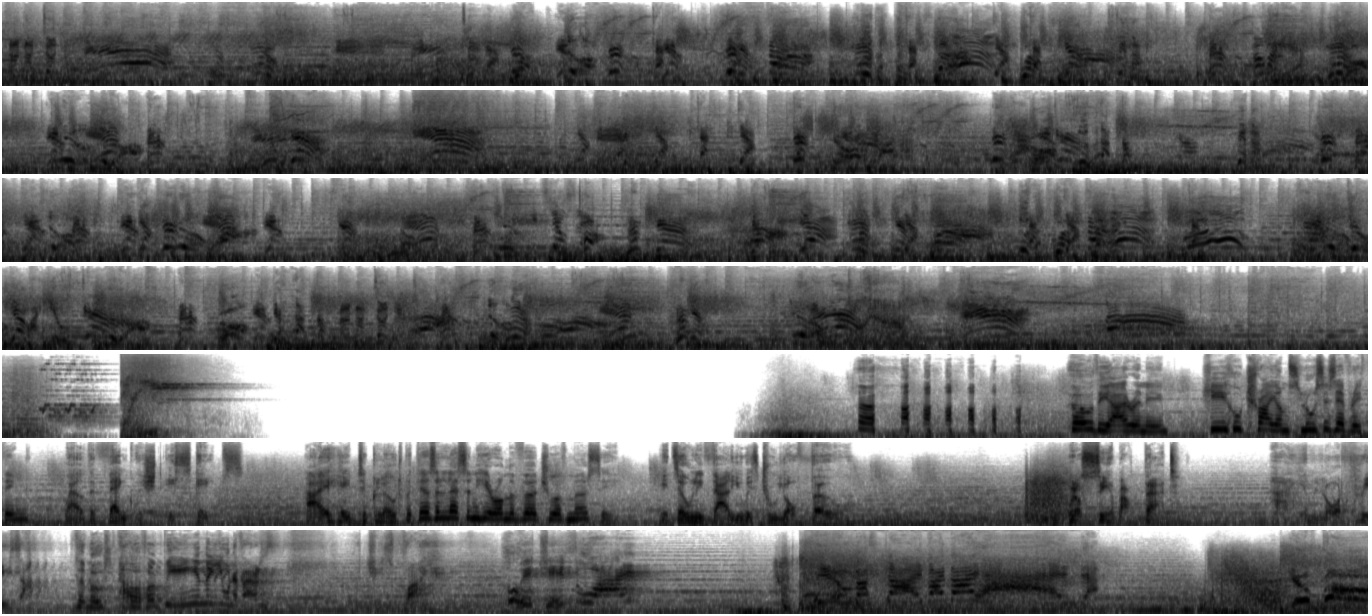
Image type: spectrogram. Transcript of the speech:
I'm not done I'm not Oh, the irony. He who triumphs loses everything, while the vanquished escapes. I hate to gloat, but there's a lesson here on the virtue of mercy. Its only value is to your foe. We'll see about that. I am Lord Frieza, the most powerful being in the universe. Which is why. Which is why. You must die by my hand! You fool!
